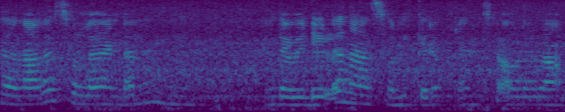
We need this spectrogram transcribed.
அதனால் சொல்ல வேண்டாம்னு இந்த வீடியோவில் நான் சொல்லிக்கிறேன் ஃப்ரெண்ட்ஸ் அவ்வளோதான்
